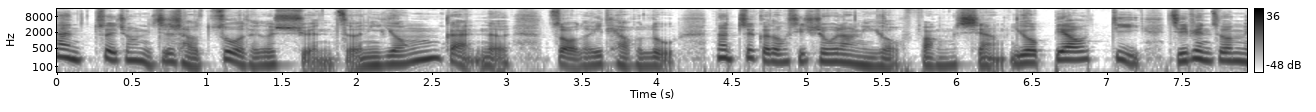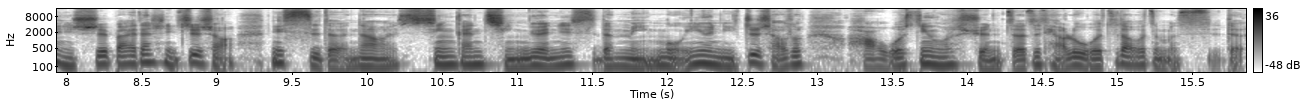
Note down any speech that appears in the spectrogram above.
但最终你至少做了一个选择，你勇敢的走了一条路。那这个东西就会让你有方向，有。标的，即便最后面你失败，但是你至少你死的那心甘情愿，你死的瞑目，因为你至少说好，我是因为我选择这条路，我知道我怎么死的。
